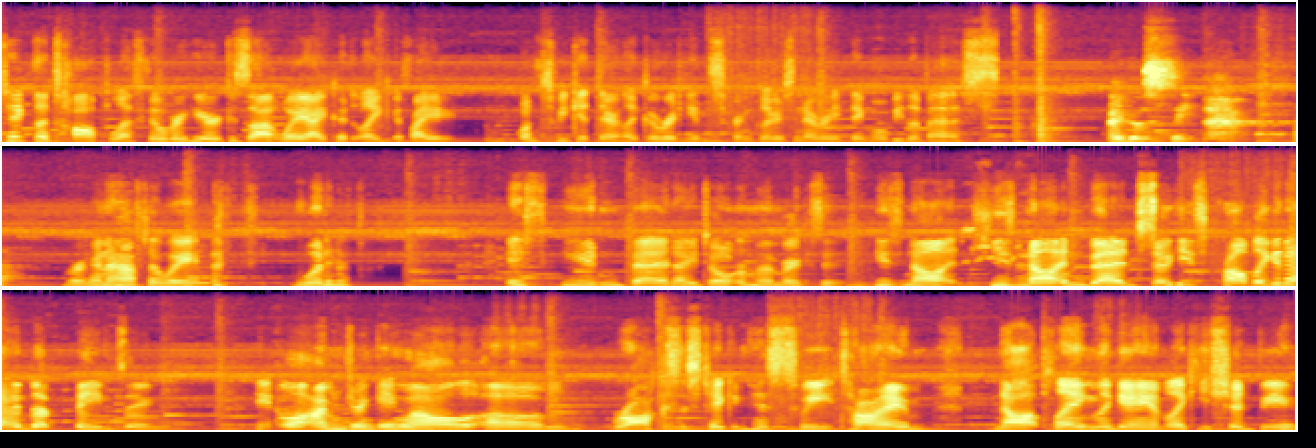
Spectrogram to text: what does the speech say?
take the top left over here because that way I could like, if I, once we get there, like iridium sprinklers and everything will be the best. I go sleep. We're gonna have to wait. what if, is he in bed? I don't remember because he's not. He's not in bed, so he's probably gonna end up fainting. You know what I'm drinking while um Rox is taking his sweet time, not playing the game like he should be.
